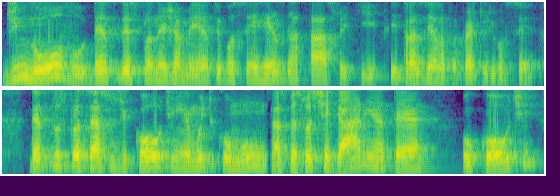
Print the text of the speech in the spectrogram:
de novo dentro desse planejamento e você resgatar a sua equipe e trazê-la para perto de você. Dentro dos processos de coaching é muito comum as pessoas chegarem até o coach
